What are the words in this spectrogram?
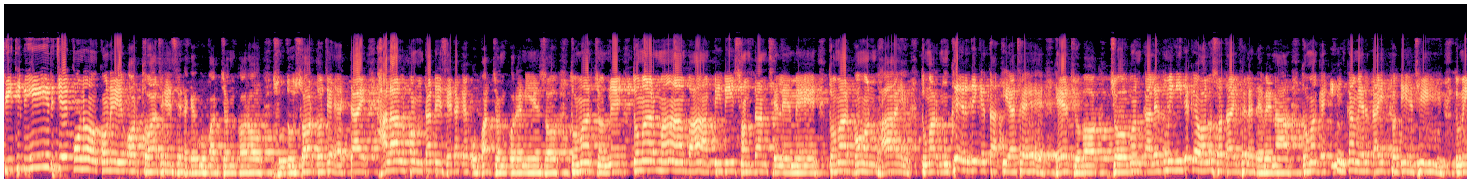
পৃথিবীর যে কোনো কোণে অর্থ আছে, সেটাকে উপার্জন করো। শুধু শর্ত যে একটাই, হালাল পন্থাতে সেটাকে উপার্জন করে নিয়ে এসো। তোমার জন্য তোমার মা বাপ বিবি, সন্তান, ছেলে মেয়ে তোমার বোন ভাই তোমার মুখের দিকে তাকিয়ে আছে। হে যুবক, যৌবন কালে তুমি নিজেকে অলসতায় ফেলে দেবে না। তোমাকে ইনকামের দায়িত্ব দিয়েছি। তুমি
